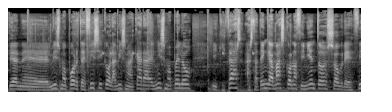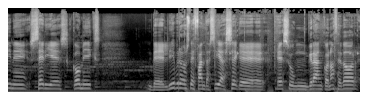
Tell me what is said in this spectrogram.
Tiene el mismo porte físico, la misma cara, el mismo pelo y quizás hasta tenga más conocimientos sobre cine, series, cómics de libros de fantasía sé que es un gran conocedor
